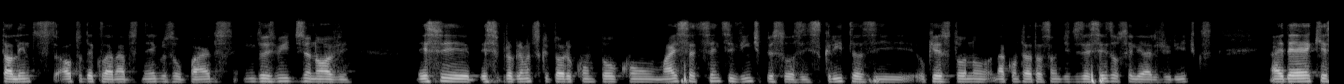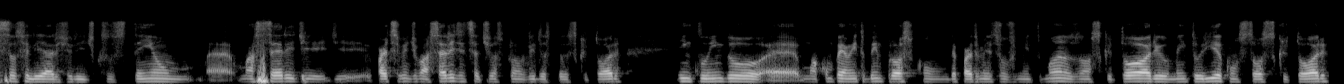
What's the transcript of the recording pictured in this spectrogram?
talentos autodeclarados negros ou pardos. Em 2019, esse, esse programa de escritório contou com mais 720 pessoas inscritas e o que resultou no, na contratação de 16 auxiliares jurídicos. A ideia é que esses auxiliares jurídicos tenham é, uma série de, de participem de uma série de iniciativas promovidas pelo escritório, incluindo é, um acompanhamento bem próximo com o Departamento de Desenvolvimento Humano do nosso escritório, mentoria com o sócio escritório,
